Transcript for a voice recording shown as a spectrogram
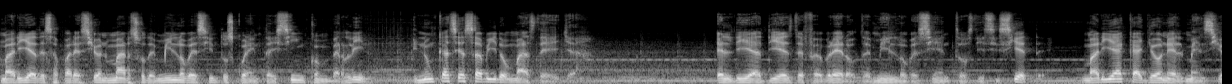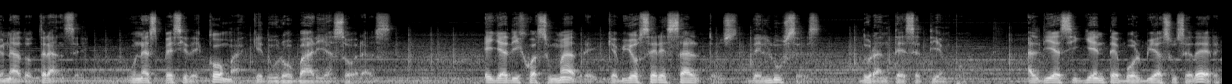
María desapareció en marzo de 1945 en Berlín y nunca se ha sabido más de ella. El día 10 de febrero de 1917, María cayó en el mencionado trance, una especie de coma que duró varias horas. Ella dijo a su madre que vio seres altos, de luces, durante ese tiempo. Al día siguiente volvió a suceder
